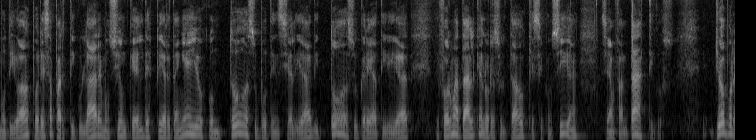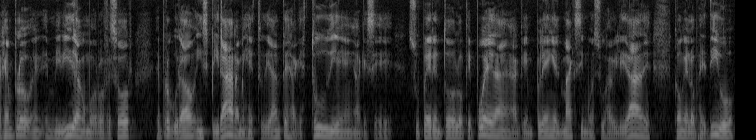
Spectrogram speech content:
motivados por esa particular emoción que él despierta en ellos con toda su potencialidad y toda su creatividad, de forma tal que los resultados que se consigan sean fantásticos. Yo, por ejemplo, en, mi vida como profesor, he procurado inspirar a mis estudiantes a que estudien, a que se superen todo lo que puedan, a que empleen el máximo de sus habilidades, con el objetivo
